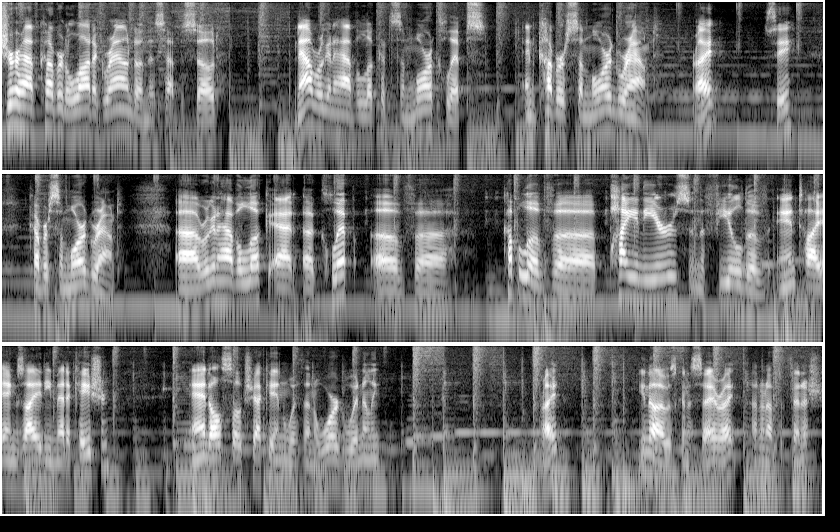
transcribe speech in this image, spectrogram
sure have covered a lot of ground on this episode. Now we're going to have a look at some more clips and cover some more ground, right? See? Cover some more ground. Uh, we're going to have a look at a clip of uh, a couple of uh, pioneers in the field of anti anxiety medication and also check in with an award winning, right? You know I was going to say, right? I don't have to finish.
